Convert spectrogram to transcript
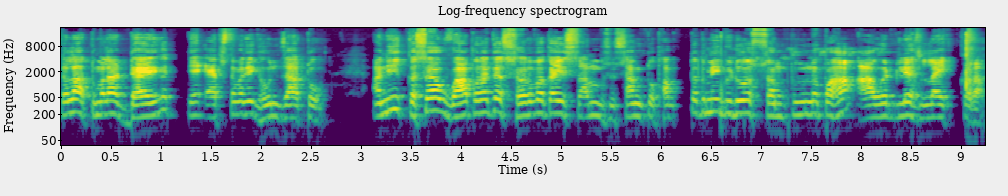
चला तुम्हाला डायरेक्ट त्या ॲप्समध्ये घेऊन जातो. आणि कसं वापरायचं सर्व काही सांग सांगतो. फक्त तुम्ही व्हिडिओ संपूर्ण पहा आवडल्यास लाईक करा.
